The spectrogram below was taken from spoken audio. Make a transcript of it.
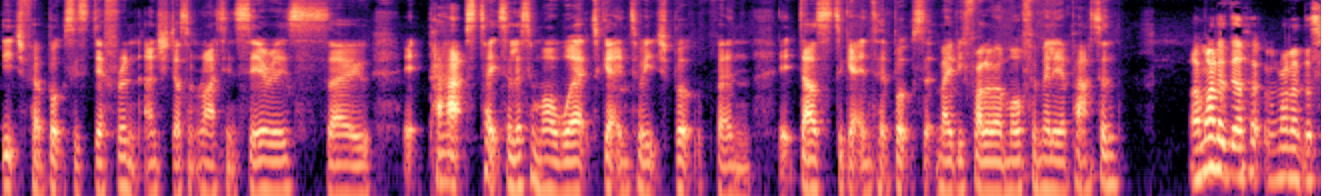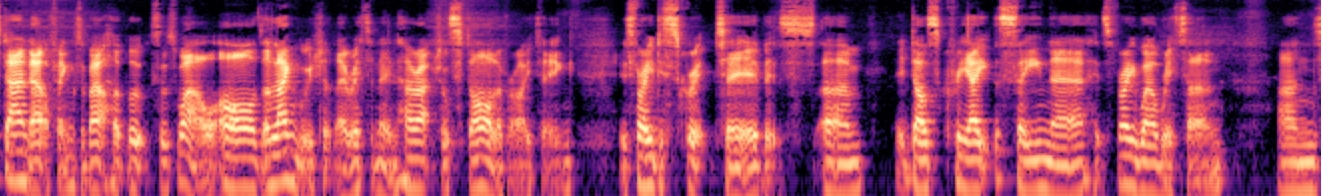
each of her books is different and she doesn't write in series so it perhaps takes a little more work to get into each book than it does to get into books that maybe follow a more familiar pattern. And one of the one of the standout things about her books as well are the language that they're written in her actual style of writing it's very descriptive it's um, it does create the scene there it's very well written and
